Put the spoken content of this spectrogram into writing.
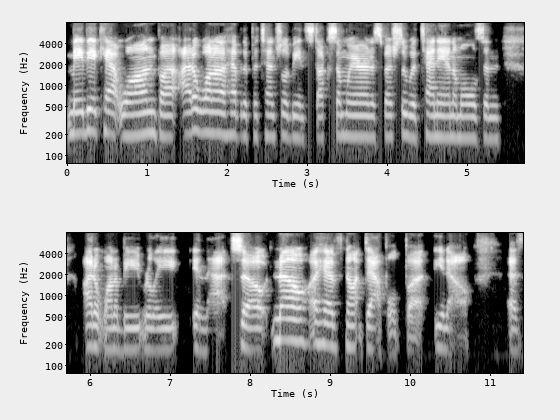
maybe a Cat One, but I don't want to have the potential of being stuck somewhere, and especially with ten animals, and I don't want to be really in that. So no, I have not dappled, but you know, as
